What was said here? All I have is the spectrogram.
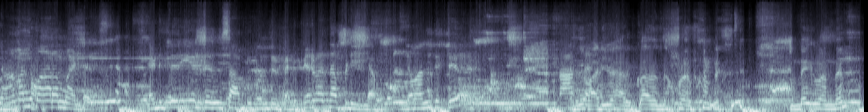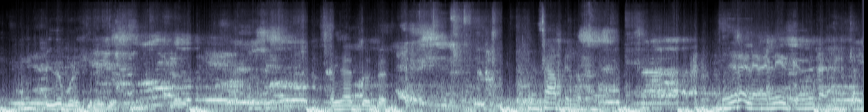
நான் வந்து மாற மாட்டேன். எடுத்தது எடுத்தது சாப்பிட்டு கொண்டிருப்பேன் இவர் வந்து அப்படி இல்லை. இங்க வந்துட்டு வடிவா இருக்கும் அதை இன்னைக்கு வந்து இது பிடிச்சிருக்கு. சாப்பிடுங்க. வேற லெவல்ல இருக்கிறது எப்படி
